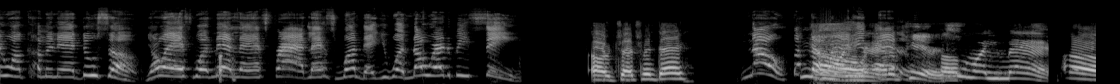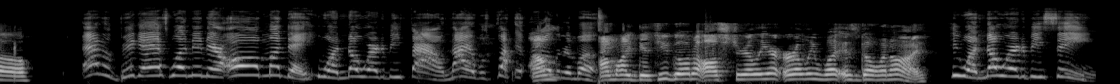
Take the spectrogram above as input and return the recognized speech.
you want to come in there and do something. Your ass wasn't there last Friday, last Monday. You wasn't nowhere to be seen. Oh, Judgment Day. No, fuck No, that. Adam Pearce. Oh. Why are you mad? Oh, Adam's big ass wasn't in there all Monday. He wasn't nowhere to be found. Nia was fucking all Um, of them up. I'm like, did you go to Australia early? What is going on? he wasn't nowhere to be seen.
